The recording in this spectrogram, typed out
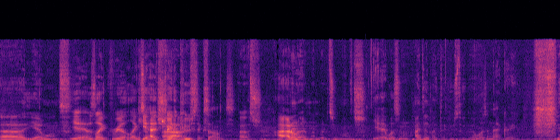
Uh, yeah, once. Yeah, it was like real. Like Was he it- had straight uh, acoustic songs. Uh, that's true. I, I don't really remember it too much. Yeah, it wasn't. I did like the acoustic It wasn't that great.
